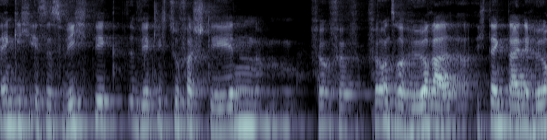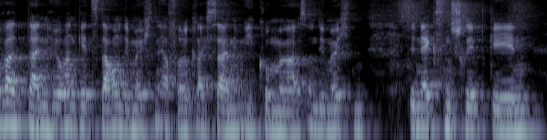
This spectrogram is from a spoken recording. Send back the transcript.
denke ich, ist es wichtig, wirklich zu verstehen, für, für, für unsere Hörer, ich denke, deine Hörer, deinen Hörern geht es darum, die möchten erfolgreich sein im E-Commerce und die möchten den nächsten Schritt gehen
